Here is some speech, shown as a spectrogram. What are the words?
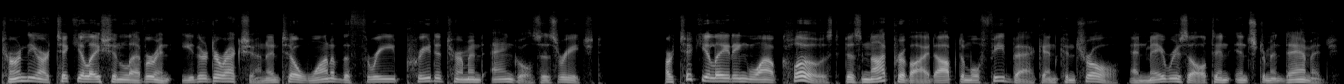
turn the articulation lever in either direction until one of the three predetermined angles is reached. Articulating while closed does not provide optimal feedback and control and may result in instrument damage.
